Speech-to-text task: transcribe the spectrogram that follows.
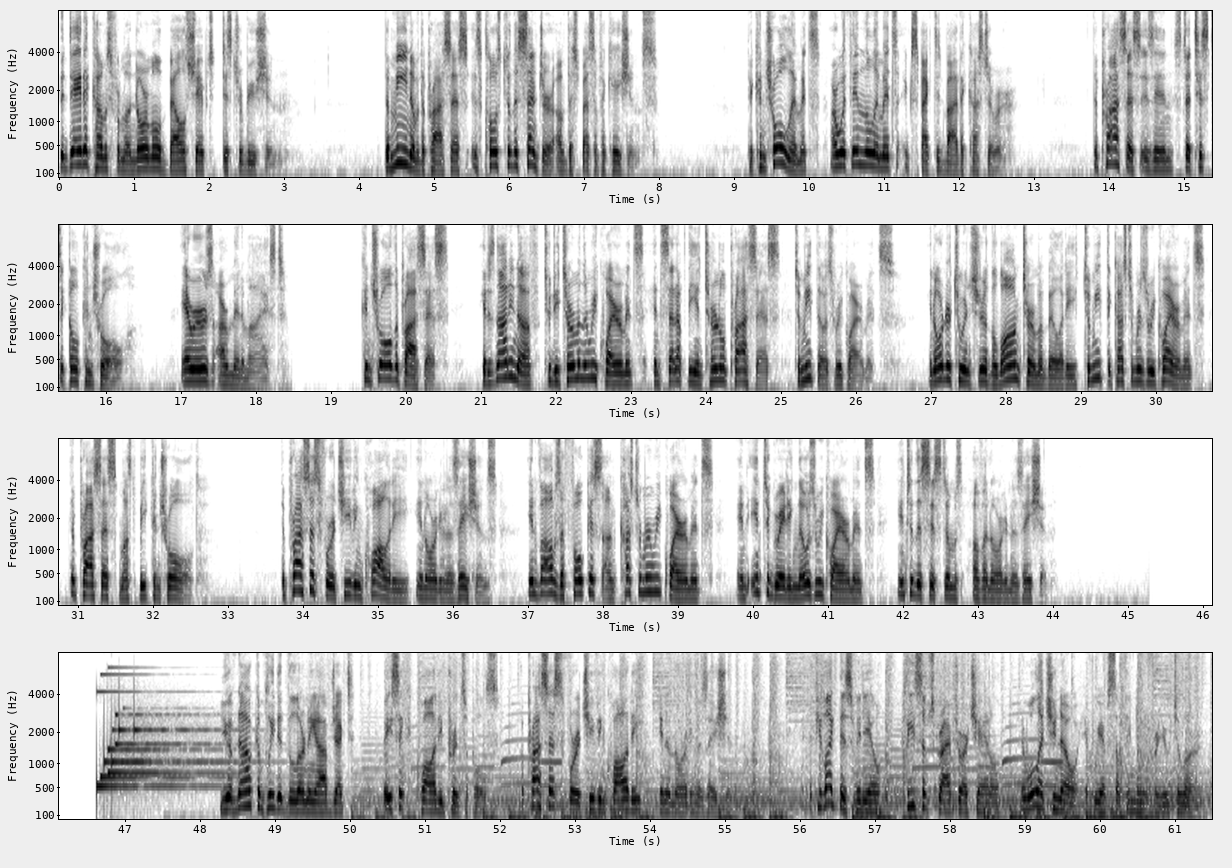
the data comes from a normal bell-shaped distribution. The mean of the process is close to the center of the specifications. The control limits are within the limits expected by the customer. The process is in statistical control. Errors are minimized. Control the process. It is not enough to determine the requirements and set up the internal process to meet those requirements. In order to ensure the long-term ability to meet the customer's requirements, the process must be controlled. The process for achieving quality in organizations involves a focus on customer requirements and integrating those requirements into the systems of an organization. You have now completed the learning object, Basic Quality Principles, a process for achieving quality in an organization. If you like this video, please subscribe to our channel and we'll let you know if we have something new for you to learn.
